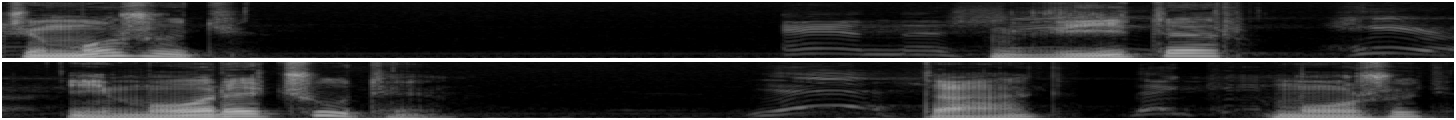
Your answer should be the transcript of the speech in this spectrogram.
Чи можуть вітер і море чути? Так, можуть.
